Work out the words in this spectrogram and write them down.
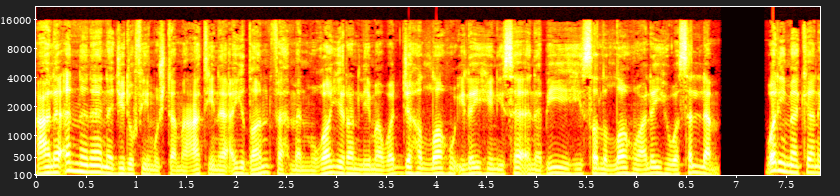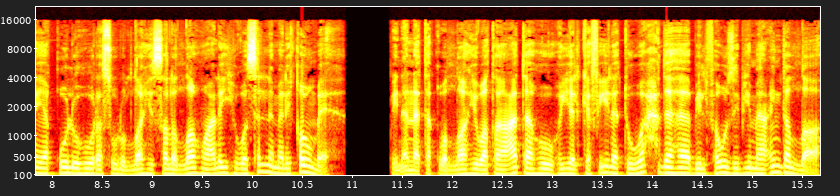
على أننا نجد في مجتمعاتنا أيضا فهما مغايرا لما وجه الله إليه نساء نبيه صلى الله عليه وسلم ولما كان يقوله رسول الله صلى الله عليه وسلم لقومه من أن تقوى الله وطاعته هي الكفيلة وحدها بالفوز بما عند الله.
